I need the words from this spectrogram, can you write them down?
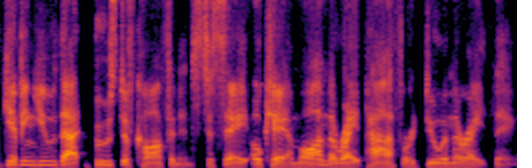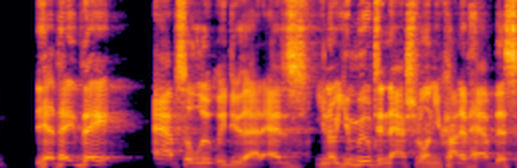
giving you that boost of confidence to say, okay, I'm on the right path, we're doing the right thing. Yeah, they, they, absolutely do that. As you know you move to nashville and you kind of have this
